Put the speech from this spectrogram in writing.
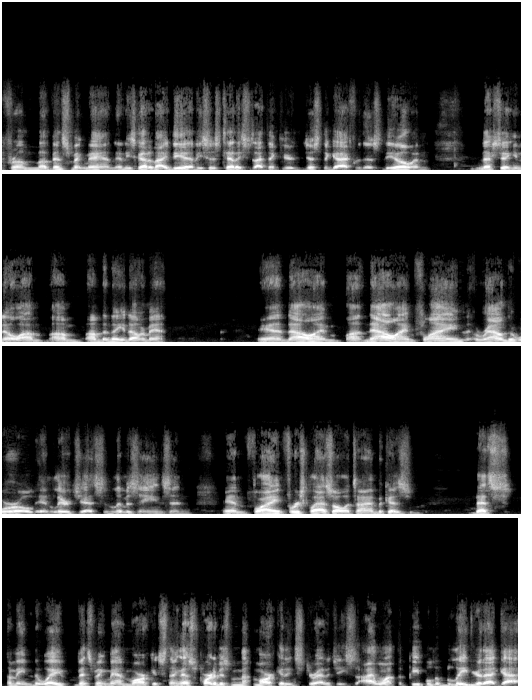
from uh, Vince McMahon, and he's got an idea. And he says, "Ted, he says, I think you're just the guy for this deal." And next thing you know, I'm I'm I'm the million dollar man. And now I'm uh, now I'm flying around the world in Lear jets and limousines and and flying first class all the time because that's I mean the way Vince McMahon markets things. That's part of his marketing strategies. I want the people to believe you're that guy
